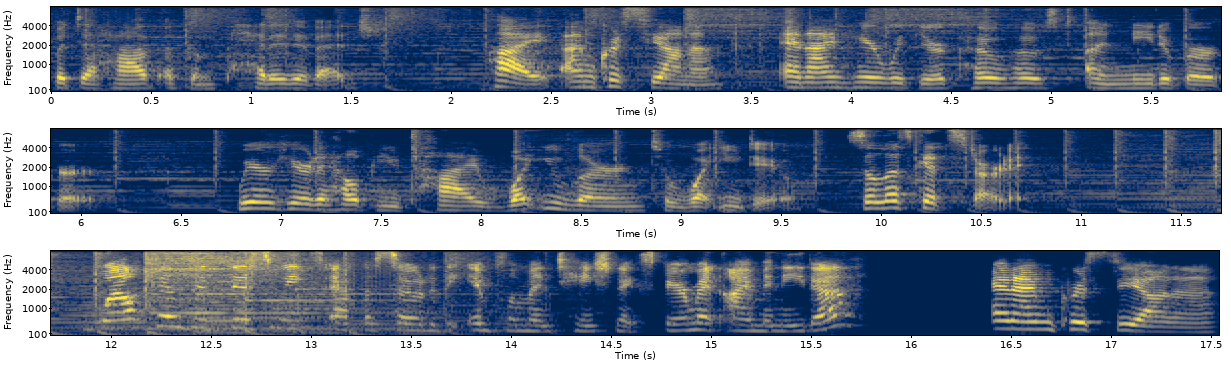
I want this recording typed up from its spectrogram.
but to have a competitive edge. Hi, I'm Christiana, and I'm here with your co host, Anita Berger. We're here to help you tie what you learn to what you do. So let's get started. Welcome to this week's episode of the Implementation Experiment. I'm Anita. And I'm Christiana.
